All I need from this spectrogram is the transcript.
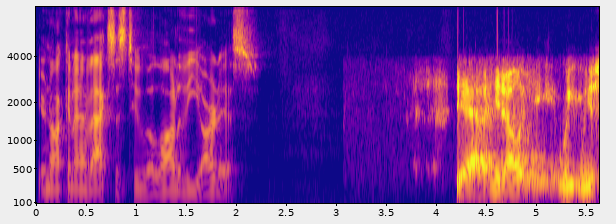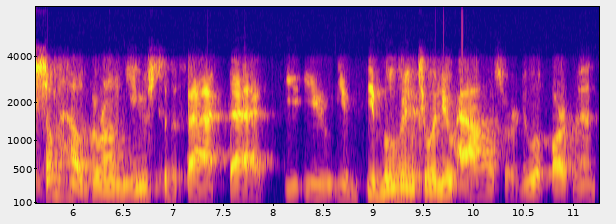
you're not going to have access to a lot of the artists. Yeah, you know, we, we've somehow grown used to the fact that you, you, you, you move into a new house or a new apartment,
